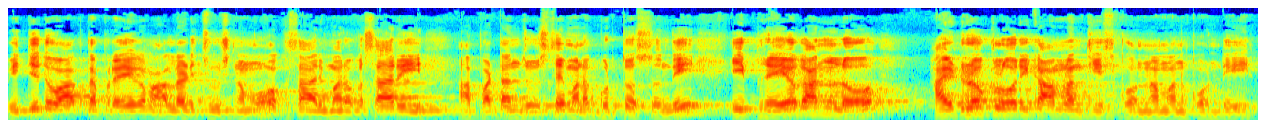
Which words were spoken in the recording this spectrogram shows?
విద్యుత్ వాక్త ప్రయోగం ఆల్రెడీ చూసినాము. ఒకసారి మరొకసారి ఆ పట్టం చూస్తే మనకు గుర్తొస్తుంది. ఈ ప్రయోగంలో హైడ్రోక్లోరిక్ ఆమ్లం తీసుకున్నాం అనుకోండి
